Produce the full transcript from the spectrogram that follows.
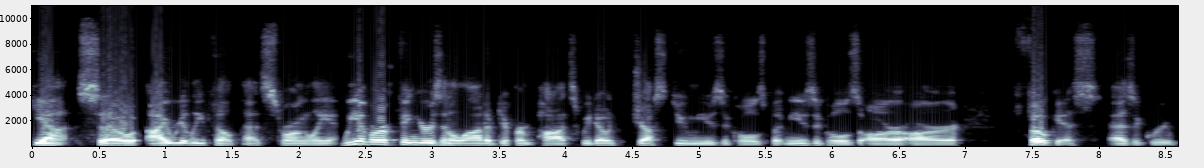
Yeah so i really felt that strongly. We have our fingers in a lot of different pots. We don't just do musicals but musicals are our focus as a group.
